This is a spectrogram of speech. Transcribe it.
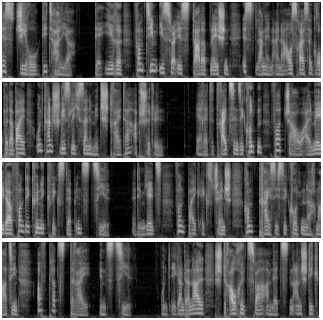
des Giro d'Italia. Der Ire vom Team Israel Startup Nation ist lange in einer Ausreißergruppe dabei und kann schließlich seine Mitstreiter abschütteln. Er rettet 13 Sekunden vor Joao Almeida von De König Quickstep ins Ziel. Adam Yates von Bike Exchange kommt 30 Sekunden nach Martin auf Platz 3 ins Ziel. Und Egan Bernal strauchelt zwar am letzten Anstieg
